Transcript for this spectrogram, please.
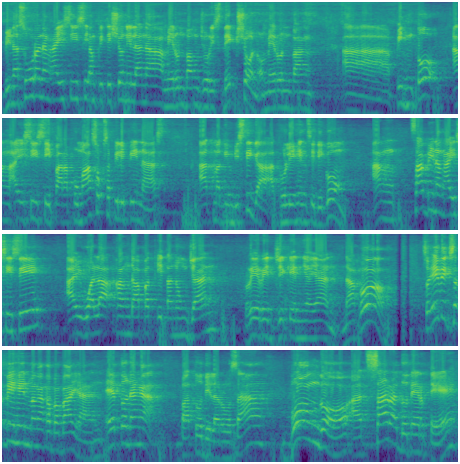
binasura ng ICC ang petisyon nila na meron bang jurisdiction o meron bang ah, pinto ang ICC para pumasok sa Pilipinas at mag-imbestiga at hulihin si Digong. Ang sabi ng ICC ay wala kang dapat itanong dyan, re-rejectin niya yan. Nako! So, ibig sabihin mga kababayan, eto na nga, Bato de la Rosa, Bongo at Sara Duterte,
